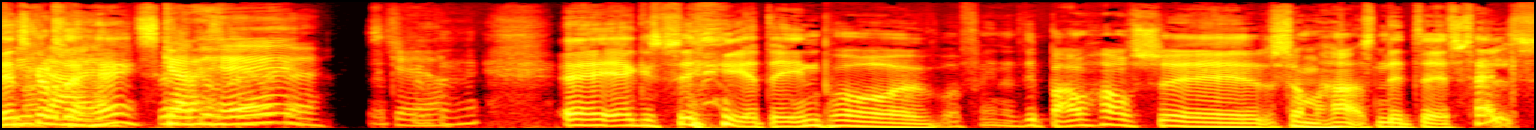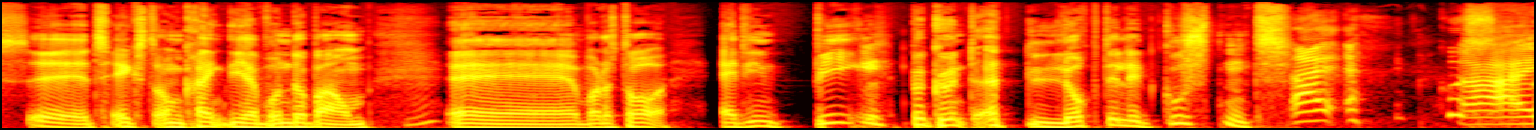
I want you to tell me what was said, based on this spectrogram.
Den skal du da have. Skal Den du skal du have? Skal jeg. Øh, jeg kan se, at det er inde på, øh, hvor fanden er det, Bauhaus, øh, som har sådan lidt øh, salgstekst omkring de her Wunderbaum, mm. øh, hvor der står, er din bil begyndt at lugte lidt gustent? Nej. Nej.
